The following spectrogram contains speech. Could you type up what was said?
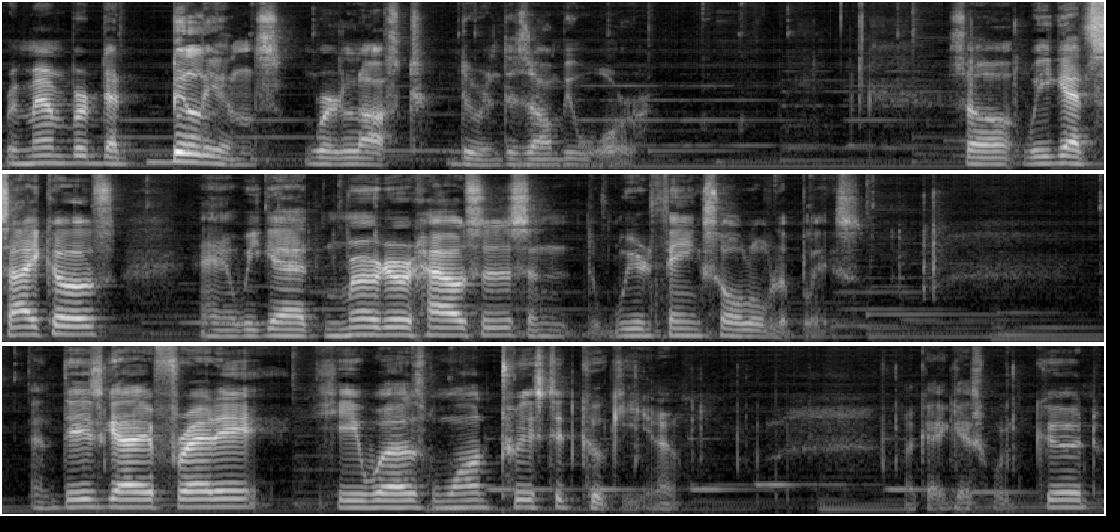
Remember that billions were lost during the zombie war. So we got psychos and we got murder houses and weird things all over the place. And this guy, Freddy, he was one twisted cookie, you know. Okay, I guess we're good.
